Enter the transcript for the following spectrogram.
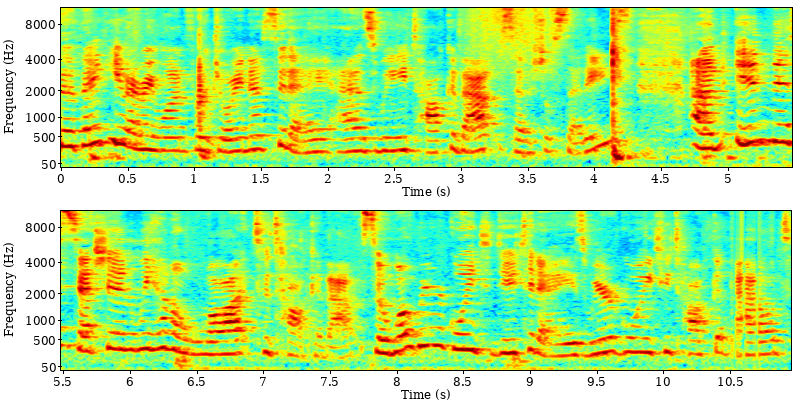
so thank you everyone for joining us today as we talk about social studies um, in this session, we have a lot to talk about. So what we're going to do today is we're going to talk about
